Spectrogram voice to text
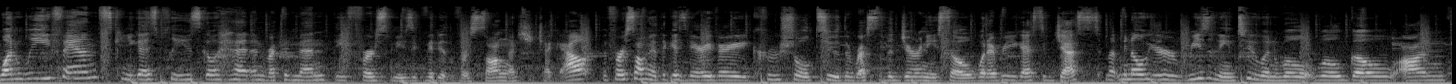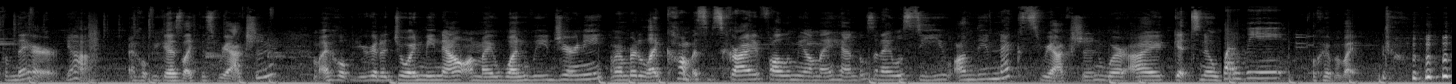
ONEWE fans, can you guys please go ahead and recommend the first music video, the first song I should check out? The first song I think is very, very crucial to the rest of the journey. So whatever you guys suggest, let me know your reasoning too and we'll, we'll go on from there. Yeah. I hope you guys like this reaction. I hope you're gonna join me now on my ONEWE journey. Remember to like, comment, subscribe, follow me on my handles, and I will see you on the next reaction where I get to know ONEWE. Okay, bye-bye.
